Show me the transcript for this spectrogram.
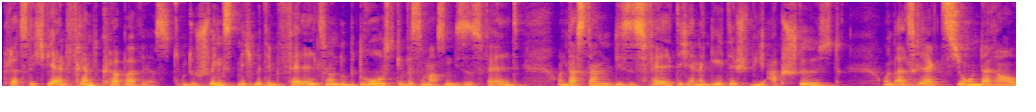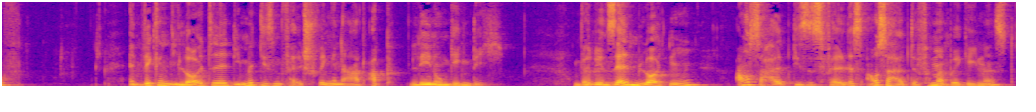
plötzlich wie ein Fremdkörper wirst und du schwingst nicht mit dem Feld, sondern du bedrohst gewissermaßen dieses Feld und dass dann dieses Feld dich energetisch wie abstößt und als Reaktion darauf entwickeln die Leute, die mit diesem Feld schwingen, eine Art Ablehnung gegen dich. Und wenn du denselben Leuten außerhalb dieses Feldes, außerhalb der Firma begegnest,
